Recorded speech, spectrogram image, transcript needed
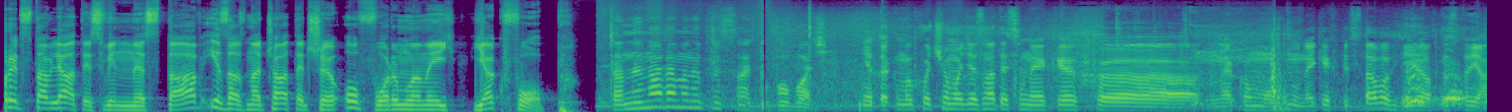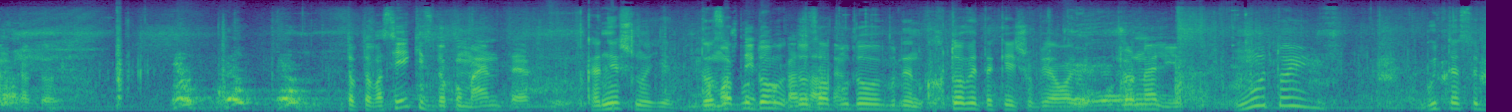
Представлятись він не став і зазначати, чи оформлений як ФОП. Та не треба мене писати, до побачення. Ні, так ми хочемо дізнатися, на яких е, на якому ну на яких підставах діє автостоянка тут. Тобто, у вас є якісь документи? Звісно, є. До можете їх забудови, до показати? забудови будинку. Хто ви такий, щоб я вам. Журналіст. Ну то й будьте собі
